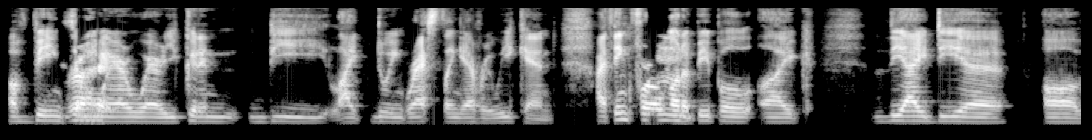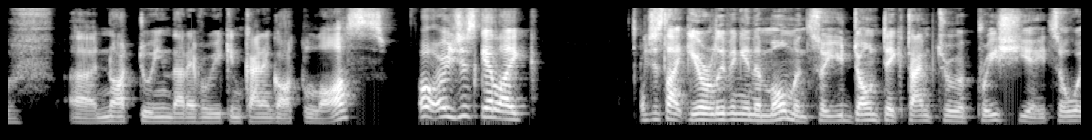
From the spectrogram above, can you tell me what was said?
of being somewhere right. where you couldn't be like doing wrestling every weekend i think for a lot of mm. people like the idea of uh not doing that every weekend kind of got lost or, or you just get like just like you're living in the moment so you don't take time to appreciate. So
